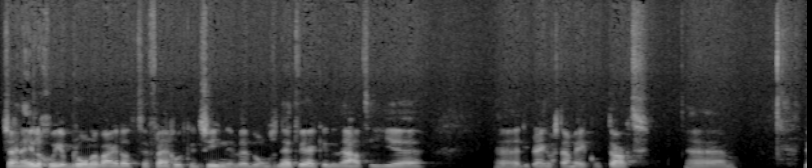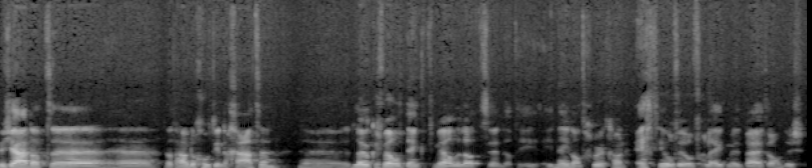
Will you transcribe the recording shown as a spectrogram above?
zijn hele goede bronnen waar je dat eh, vrij goed kunt zien. We hebben ons netwerk inderdaad, die, eh, eh, die brengen ons daarmee in contact. Dus ja, dat, dat houden we goed in de gaten. het leuke is wel, denk ik, te melden dat, dat in Nederland gebeurt gewoon echt heel veel vergeleken met het buitenland. Dus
